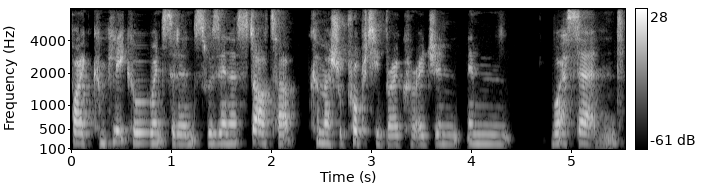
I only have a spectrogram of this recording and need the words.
by complete coincidence, was in a startup commercial property brokerage in, in West End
